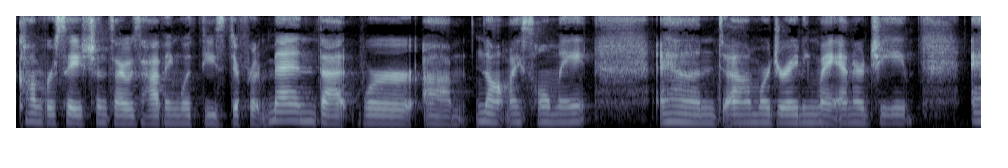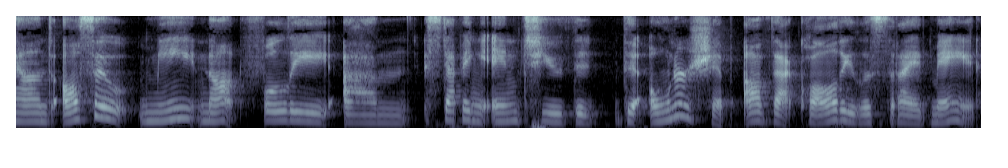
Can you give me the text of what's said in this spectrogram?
conversations I was having with these different men that were um, not my soulmate and um, were draining my energy. And also, me not fully um, stepping into the, the ownership of that quality list that I had made.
